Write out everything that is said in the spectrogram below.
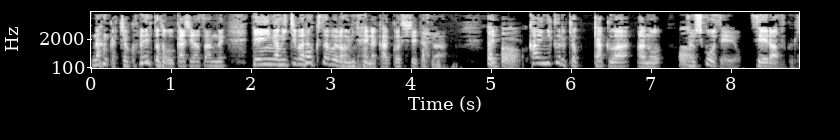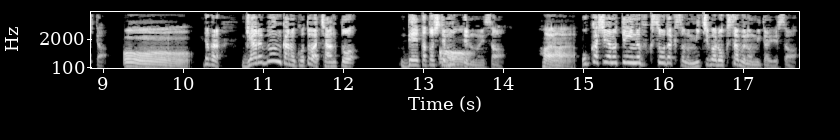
なんかチョコレートのお菓子屋さんで、店員が道場六三郎みたいな格好しててさ、え買いに来る客客は、あの、うん女子高生よ。セーラー服着た。うん。だから、ギャル文化のことはちゃんとデータとして持ってるのにさ、はいはい。お菓子屋の店員の服装だけその道場六三郎みたいでさ、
